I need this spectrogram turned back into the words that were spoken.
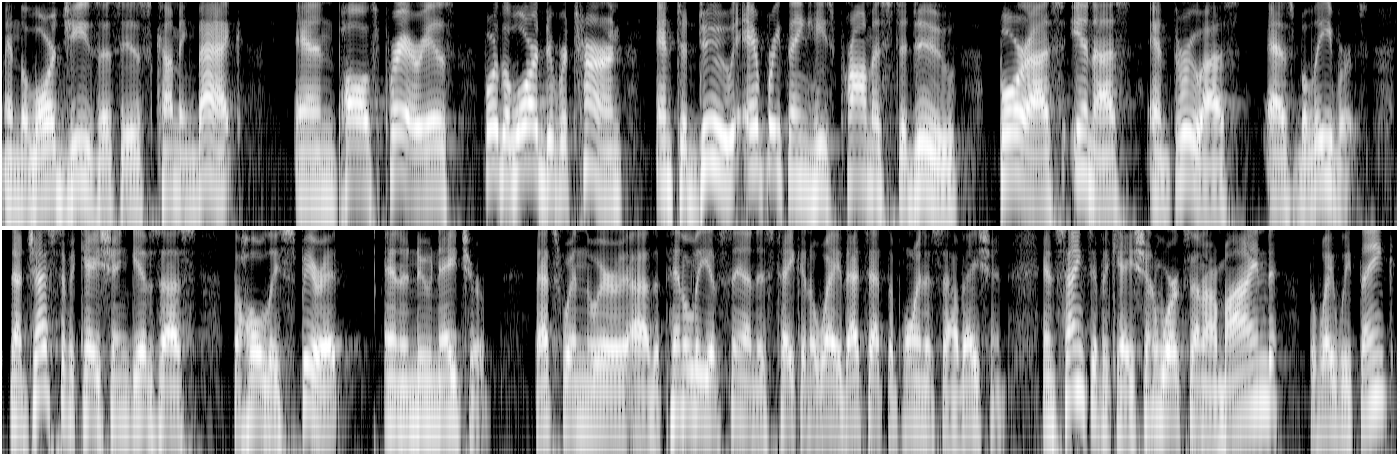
And the Lord Jesus is coming back, and Paul's prayer is for the Lord to return and to do everything He's promised to do for us, in us, and through us as believers. Now, justification gives us the Holy Spirit and a new nature. That's when we're, uh, the penalty of sin is taken away. That's at the point of salvation. And sanctification works on our mind, the way we think,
